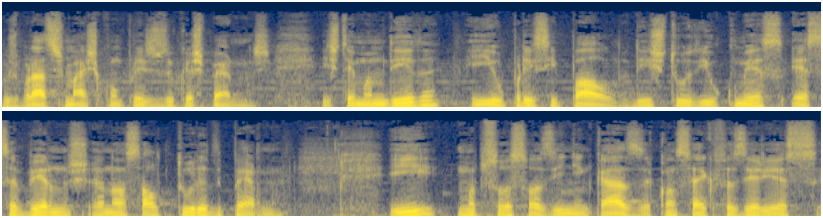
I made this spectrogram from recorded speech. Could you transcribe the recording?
os braços mais compridos do que as pernas. Isto tem uma medida e o principal disto tudo e o começo é sabermos a nossa altura de perna. E uma pessoa sozinha em casa consegue fazer esse,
